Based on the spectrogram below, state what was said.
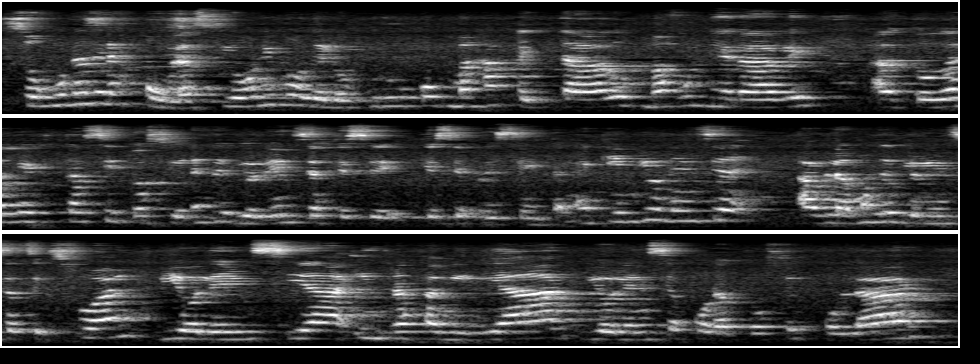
son una de las poblaciones o de los grupos más afectados, más vulnerables a todas estas situaciones de violencia que se, presentan. Aquí en violencia hablamos de violencia sexual, violencia intrafamiliar, violencia por acoso escolar,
